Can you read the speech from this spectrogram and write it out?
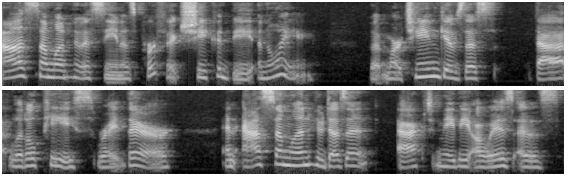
as someone who is seen as perfect, she could be annoying. But Martine gives us that little piece right there. And as someone who doesn't act maybe always as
